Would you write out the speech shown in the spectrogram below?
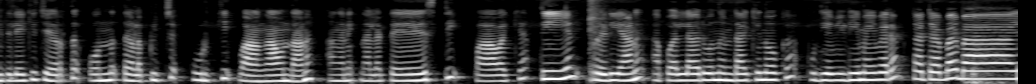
ഇതിലേക്ക് ചേർത്ത് ഒന്ന് തിളപ്പിച്ച് കുറുക്കി വാങ്ങാവുന്നതാണ്. അങ്ങനെ നല്ല ടേസ്റ്റി പാവയ്ക്ക. തീയൽ റെഡിയാണ്. അപ്പോൾ എല്ലാവരും ഒന്ന് ഉണ്ടാക്കി നോക്കുക. പുതിയ വീഡിയോയുമായി വരാം. Tata bye bye.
